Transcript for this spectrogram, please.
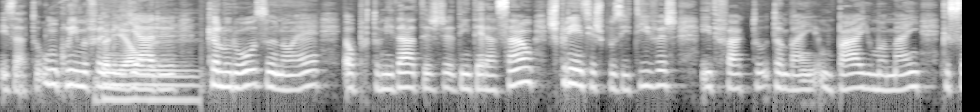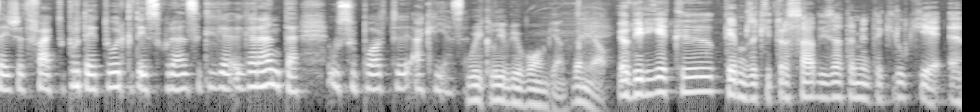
Exato, um clima familiar Daniel... Eh, caloroso, não é? Oportunidades de interação, experiências positivas e, de facto, também um pai, uma mãe que seja, de facto, protetor, que dê segurança, que garanta o suporte à criança. O equilíbrio e o bom ambiente. Daniel. Eu diria que temos aqui traçado exatamente aquilo que é a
